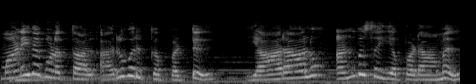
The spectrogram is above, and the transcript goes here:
மனித குலத்தால் அருவருக்கப்பட்டு யாராலும் அன்பு செய்யப்படாமல்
